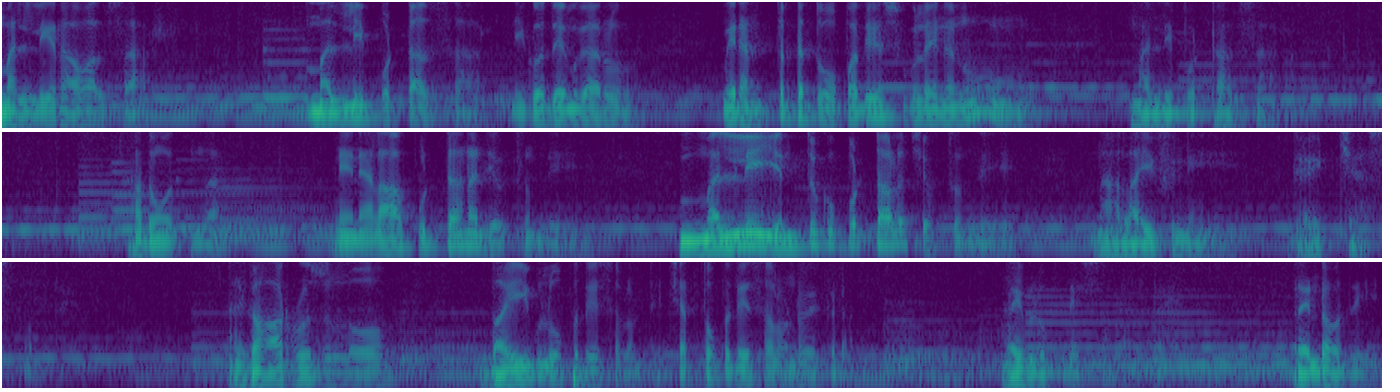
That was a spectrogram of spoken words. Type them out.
మళ్ళీ రావాలి సార్. మళ్ళీ పుట్టాలి సార్. నీకోదేమి గారు మీరు ఎంత పెద్ద ఉపదేశకులైనను మళ్ళీ పుట్టాలి సార్. అర్థమవుతుందా? నేను ఎలా పుట్టానో చెప్తుంది. మళ్ళీ ఎందుకు పుట్టాలో చెప్తుంది. నా లైఫ్ని గైడ్ చేస్తుంది. అది ఆరు రోజుల్లో బైబిల్ ఉపదేశాలు ఉంటాయి. చెత్త ఉపదేశాలు ఉండవు ఇక్కడ. బైబిల్ ఉపదేశాలు ఉంటాయి రెండవది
